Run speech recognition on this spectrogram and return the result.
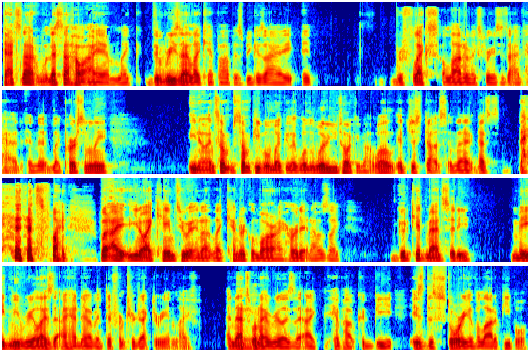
that's not that's not how I am. Like the reason I like hip hop is because I it reflects a lot of experiences I've had. And that, like personally, you know, and some some people might be like, "Well, what are you talking about?" Well, it just does, and that, that's that's fine. But I, you know, I came to it, and I, like Kendrick Lamar, I heard it, and I was like, "Good Kid, Mad City," made me realize that I had to have a different trajectory in life, and that's mm-hmm. when I realized that I hip hop could be is the story of a lot of people,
